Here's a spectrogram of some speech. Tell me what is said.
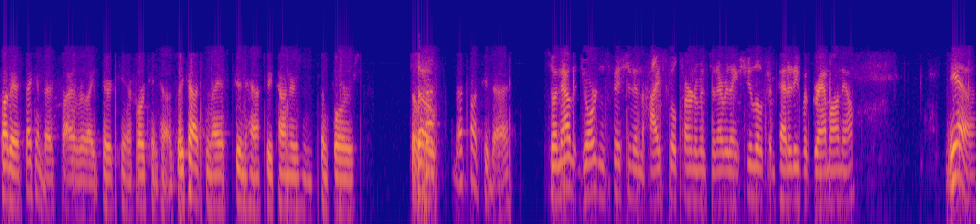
probably our second best five were like 13 or 14 pounds. So we caught some nice two and a half, three pounders and some fours. So, So- that's, that's not too bad. So now that Jordan's fishing in the high school tournaments and everything, is she a little competitive with grandma now? Yeah.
